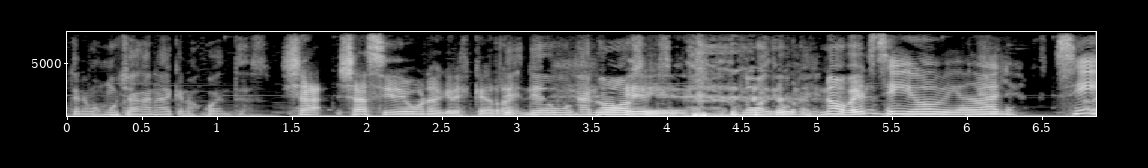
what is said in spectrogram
tenemos muchas ganas de que nos cuentes. Ya, ya sí de una querés que De, arranque. de una, no, sí, Eh. sí. No, de una. No, Bel. Sí, obvio, dale. Sí,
